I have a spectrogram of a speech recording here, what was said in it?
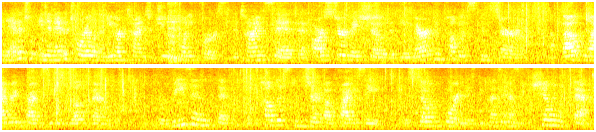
In in an editorial in the New York Times, June 21st, the Times said that our survey showed that the American public's concern about library privacy is well-founded. The reason that the public's concern about privacy is so important is because it has a chilling effect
